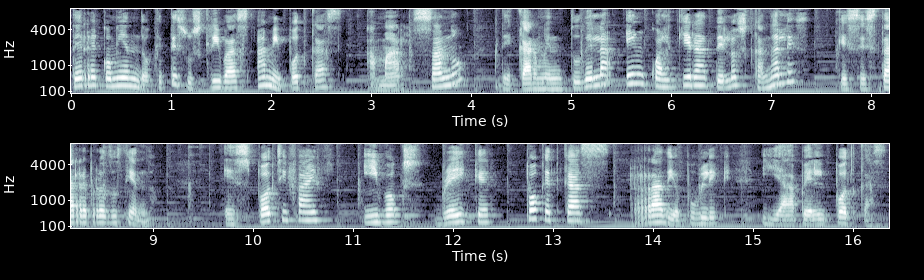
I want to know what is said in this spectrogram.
te recomiendo que te suscribas a mi podcast Amar Sano de Carmen Tudela en cualquiera de los canales que se está reproduciendo. Spotify, Evox, Breaker, Pocket Cast, Radio Public y Apple Podcast.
